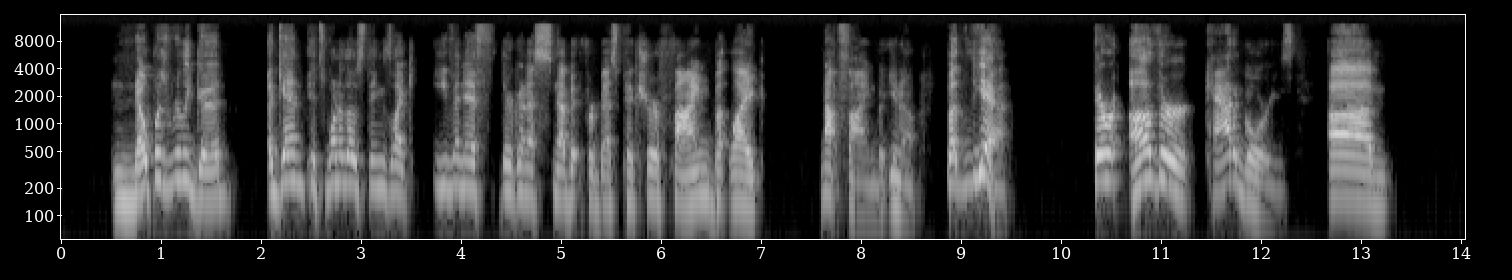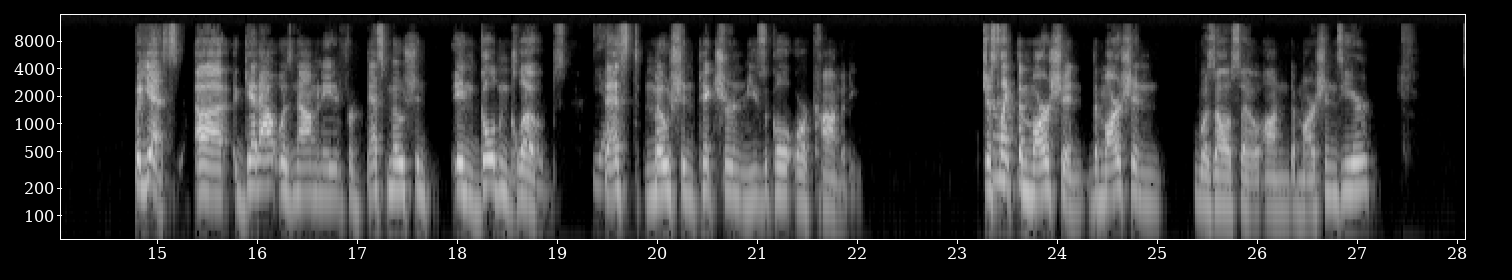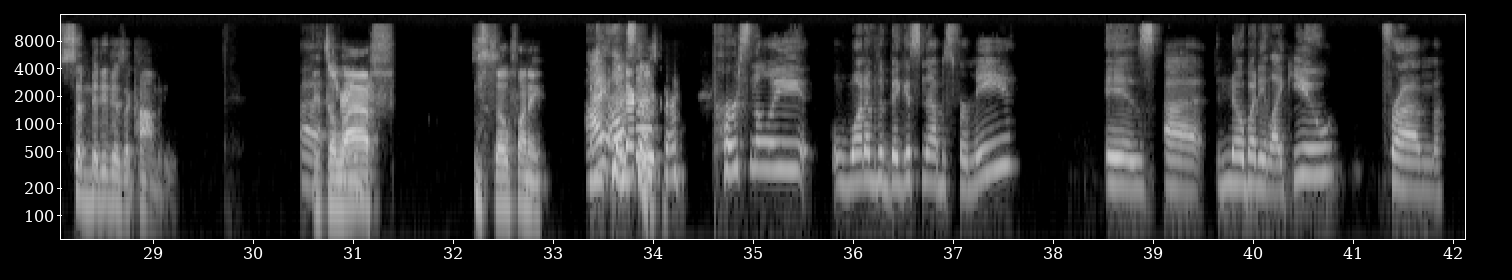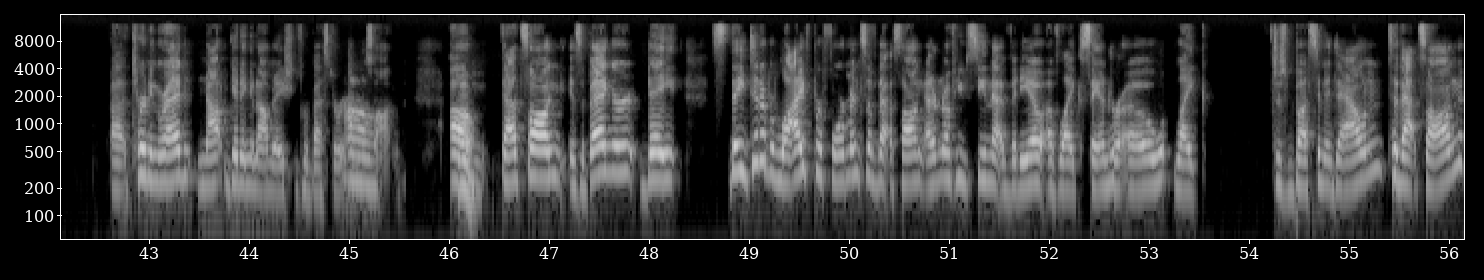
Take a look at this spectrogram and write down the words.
Nope was really good. Again, it's one of those things like even if they're gonna snub it for Best Picture, fine, but like not fine, but you know, but yeah, there are other categories. Um, but yes, uh, Get Out was nominated for Best Motion in Golden Globes, Yeah. Best Motion Picture, Musical, or Comedy. Just like The Martian, The Martian was also on The Martian's year, submitted as a comedy. Uh, it's a strange. laugh. So funny. I also personally one of the biggest snubs for me is uh nobody like you from uh turning red not getting a nomination for best original Oh. song um that song is a banger they they did a live performance of that song. I don't know if you've seen that video of like sandra oh like just busting it down to that song.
